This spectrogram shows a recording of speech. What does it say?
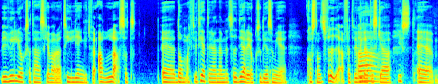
Vi vill ju också att det här ska vara tillgängligt för alla. Så att eh, de aktiviteter jag nämnde tidigare är också det som är kostnadsfria. För att vi vill att det ska, Ah, Just det. eh,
